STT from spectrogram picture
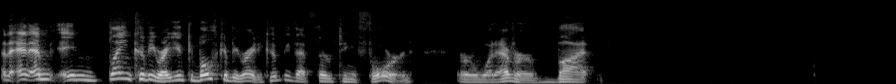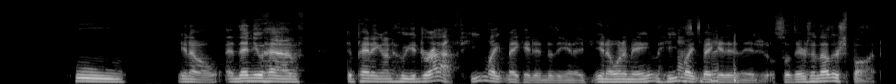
And, and and and Blaine could be right. You could both could be right. He could be that 13th forward or whatever, but who, you know, and then you have depending on who you draft, he might make it into the NHL. You know what I mean? He Has might make it in the NHL. So there's another spot.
